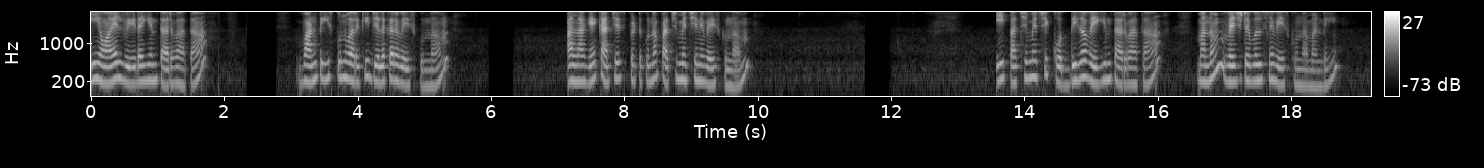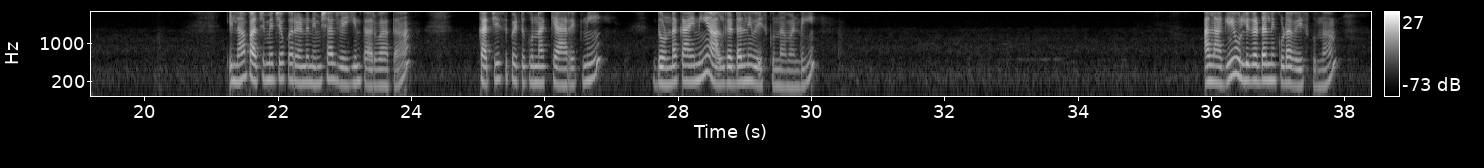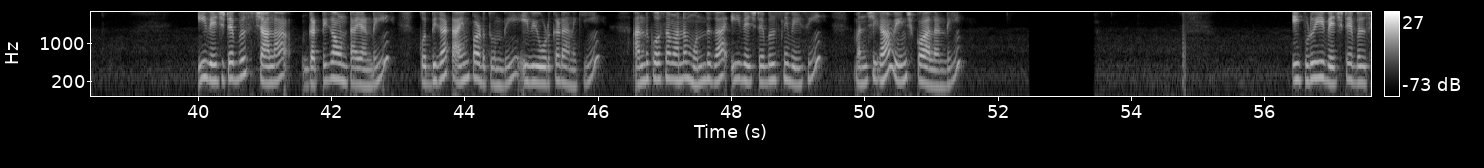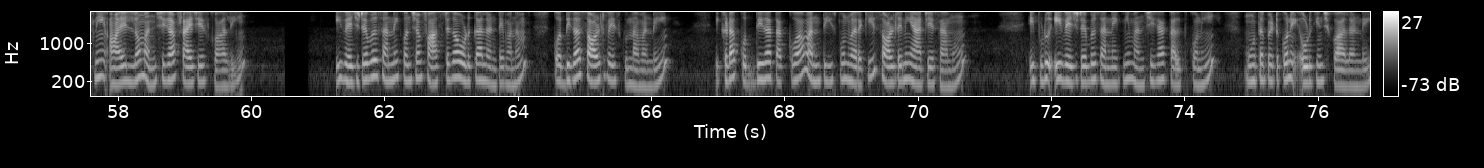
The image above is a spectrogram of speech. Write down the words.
ఈ ఆయిల్ వేడయిన తర్వాత వన్ టీ స్పూన్ వరకు జీలకర్ర వేసుకుందాం. అలాగే కట్ చేసి పెట్టుకున్న పచ్చిమిర్చిని వేసుకుందాం. ఈ పచ్చిమిర్చి కొద్దిగా వేగిన తర్వాత మనం వెజిటేబుల్స్ని వేసుకుందామండి. ఇలా పచ్చిమిర్చి ఒక రెండు నిమిషాలు వేగిన తర్వాత కట్ చేసి పెట్టుకున్న క్యారెట్ని దొండకాయని ఆలుగడ్డల్ని వేసుకుందామండి. అలాగే ఉల్లిగడ్డల్ని కూడా వేసుకుందాం. ఈ వెజిటేబుల్స్ చాలా గట్టిగా ఉంటాయండి. కొద్దిగా టైం పడుతుంది ఇవి ఉడకడానికి. అందుకోసం మనం ముందుగా ఈ వెజిటేబుల్స్ని వేసి మంచిగా వేయించుకోవాలండి. ఇప్పుడు ఈ వెజిటేబుల్స్ని ఆయిల్లో మంచిగా ఫ్రై చేసుకోవాలి. ఈ వెజిటేబుల్స్ అన్నీ కొంచెం ఫాస్ట్గా ఉడకాలంటే మనం కొద్దిగా సాల్ట్ వేసుకుందామండి. ఇక్కడ కొద్దిగా తక్కువ వన్ టీ స్పూన్ వరకు సాల్ట్ని యాడ్ చేసాము ఇప్పుడు ఈ వెజిటేబుల్స్ అన్నిటినీ మంచిగా కలుపుకొని మూత పెట్టుకొని ఉడికించుకోవాలండి.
